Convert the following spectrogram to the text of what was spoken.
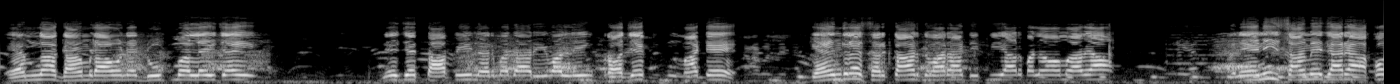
એમના ગામડાઓને ડૂબમાં લઈ જઈ ને જે Tapi Narmada river link project માટે કેન્દ્ર સરકાર દ્વારા ડીપીઆર બનાવવામાં આવ્યા. અને એની સામે જ્યારે આખો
